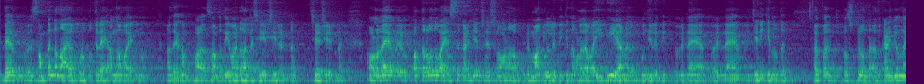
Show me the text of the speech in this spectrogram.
ഇദ്ദേഹം ഒരു സമ്പന്ന നായർ കുടുംബത്തിലെ അംഗമായിരുന്നു. അദ്ദേഹം സാമ്പത്തികമായിട്ട് നല്ല ശേഷിയിലുണ്ട് ശേഷിയുണ്ട് വളരെ ഒരു പത്തറുപത് വയസ്സ് കഴിഞ്ഞതിന് ശേഷമാണ് അവർക്കൊരു മകൾ ലഭിക്കുന്നത്. വളരെ വൈകിയാണ് ഒരു കുഞ്ഞ് ലഭി പിന്നെ പിന്നെ ജനിക്കുന്നത്. അപ്പോൾ പ്ലസ് ടു അത് കഴിഞ്ഞു എന്ന്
